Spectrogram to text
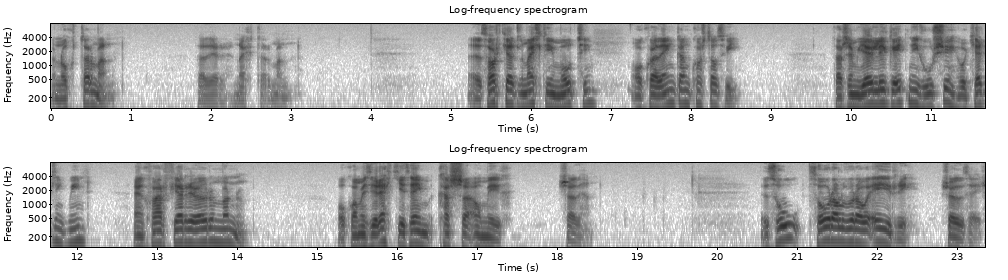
nóttarmann, það er nættarmann. Þorkjell mælti í móti og hvað engan kost á því. Þar sem ég líka einn í húsi og kjelling mín, en hvar fjari öðrum mönnum. Og komi þér ekki þeim kassa á mig, sagði hann. Þú, Þórálfur á Eyri, sagðu þeir.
